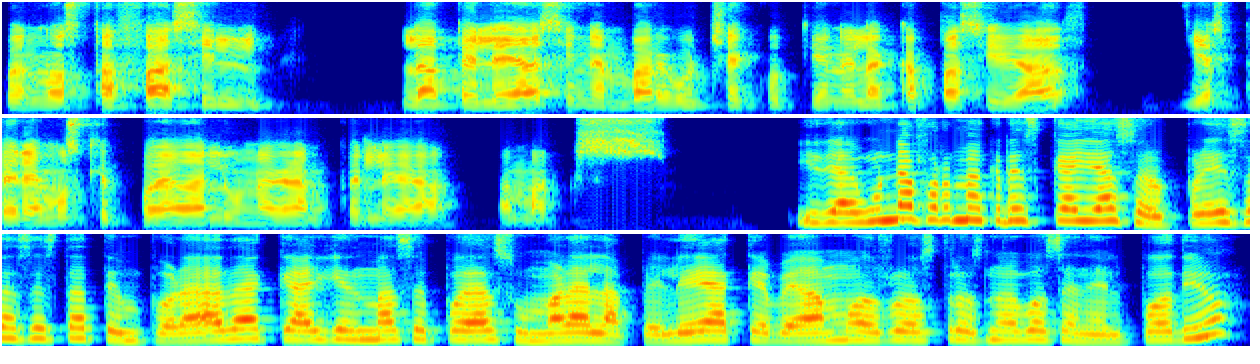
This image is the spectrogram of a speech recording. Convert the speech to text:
pues no está fácil la pelea, sin embargo Checo tiene la capacidad y esperemos que pueda darle una gran pelea a Max. ¿Y de alguna forma crees que haya sorpresas esta temporada, que alguien más se pueda sumar a la pelea, que veamos rostros nuevos en el podio?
